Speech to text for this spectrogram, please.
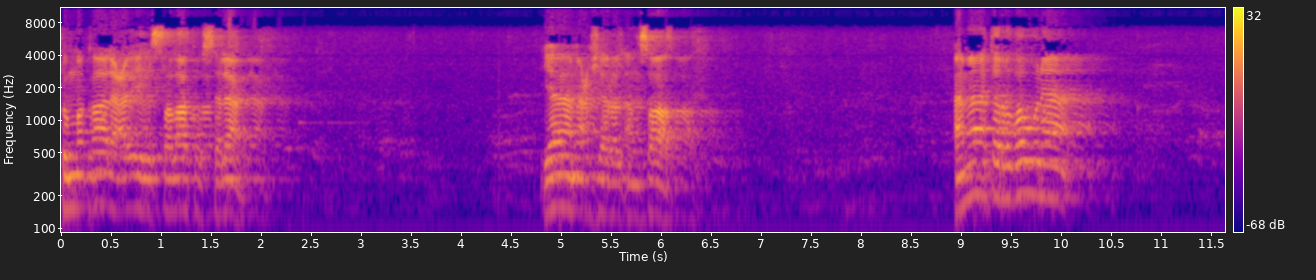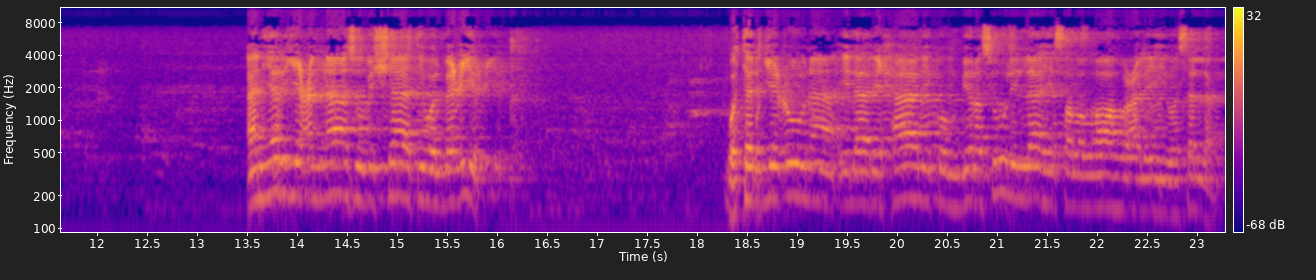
ثم قال عليه الصلاة والسلام يا معشر الأنصار أما ترضون أن يرجع الناس بالشاة والبعير؟ وترجعون إلى رحالكم برسول الله صلى الله عليه وسلم.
